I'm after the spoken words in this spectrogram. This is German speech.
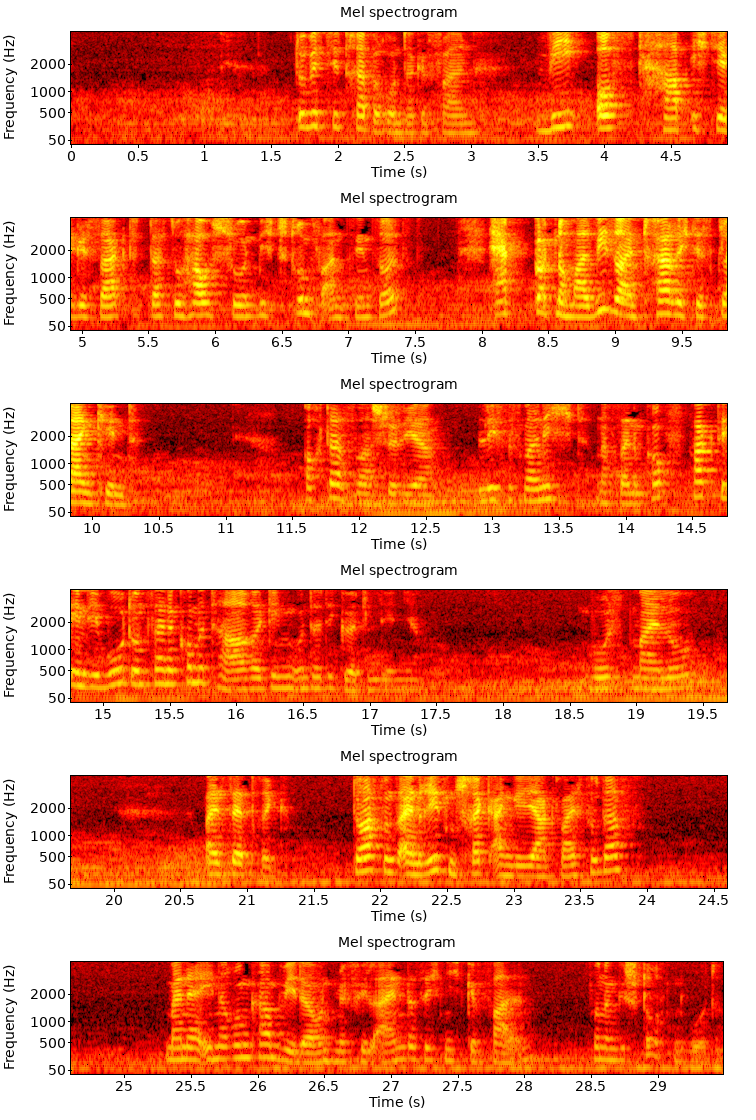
Du bist die Treppe runtergefallen. Wie oft hab ich dir gesagt, dass du Hausschuhe und nicht Strümpfe anziehen sollst? Herrgott nochmal, wie so ein törichtes Kleinkind. Auch das war Julien. Lief es mal nicht nach seinem Kopf, packte ihn die Wut und seine Kommentare gingen unter die Gürtellinie. Wo ist Milo? Bei Cedric. Du hast uns einen Riesenschreck eingejagt, weißt du das? Meine Erinnerung kam wieder und mir fiel ein, dass ich nicht gefallen, sondern gestoßen wurde.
